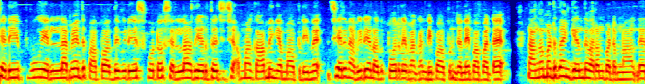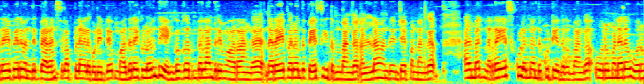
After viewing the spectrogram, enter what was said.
செடி பூ எல்லாமே வந்து பாப்பா வந்து வீடியோஸ் ஃபோட்டோஸ் எல்லாம் வந்து எடுத்து வச்சுச்சு. அம்மா காமிங்க அம்மா அப்படின்னு. சரி நான் வீடியோவில் வந்து போடுறேம்மா கண்டிப்பாக அப்படின்னு சொன்னேன் பாப்பாட்ட. நாங்கள் மட்டும் தான் இங்கேருந்து வரோன்னு பார்த்தோம்னா நிறைய பேர் வந்து பேரண்ட்ஸ்லாம் பிள்ளைங்களை கூட்டிகிட்டு மதுரைக்குள்ளேருந்து எங்கெங்கே இருந்தெல்லாம் திரும்பி வராங்க. நிறைய பேர் வந்து பேசிக்கிட்டு இருந்தாங்க. நல்லா வந்து என்ஜாய் பண்ணாங்க. அது மாதிரி நிறைய ஸ்கூல்லேருந்து வந்து கூட்டி வந்துருந்தாங்க. ஒரு மணி நேரம் ஒரு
